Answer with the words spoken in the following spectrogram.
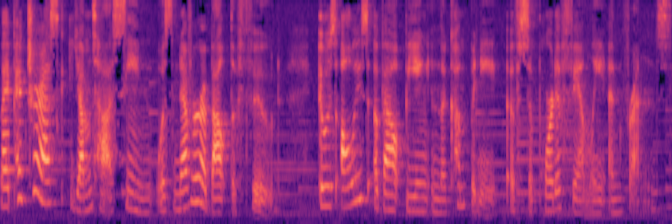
my picturesque Yum Cha scene was never about the food. It was always about being in the company of supportive family and friends.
